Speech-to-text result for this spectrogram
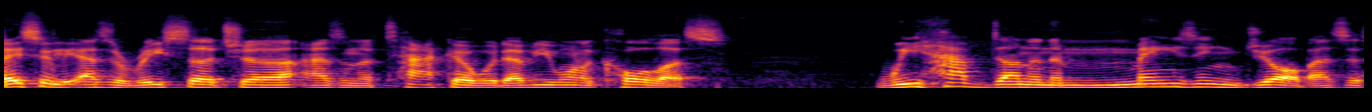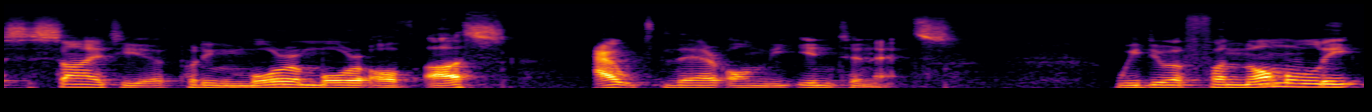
basically, as a researcher, as an attacker, whatever you want to call us, we have done an amazing job as a society of putting more and more of us out there on the internets. We do a phenomenally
